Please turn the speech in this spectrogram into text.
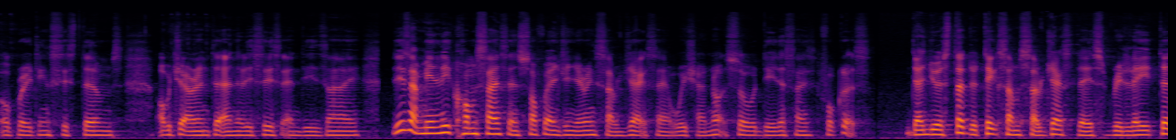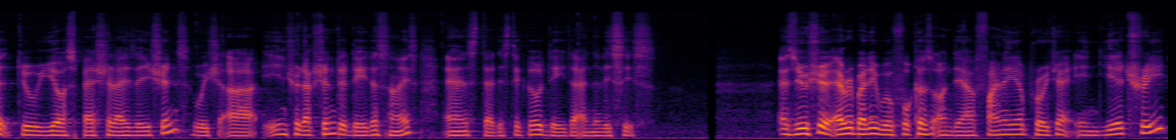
operating systems, object-oriented analysis and design. These are mainly com science and software engineering subjects and which are not so data science focused. Then you'll start to take some subjects that is related to your specializations, which are Introduction to Data Science and Statistical Data Analysis. As usual, everybody will focus on their final year project in year 3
